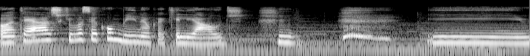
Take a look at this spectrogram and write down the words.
Eu até acho que você combina com aquele áudio. e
